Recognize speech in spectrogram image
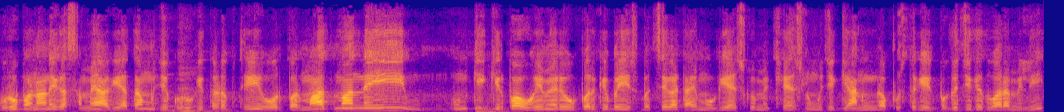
गुरु बनाने का समय आ गया था मुझे गुरु की तड़प थी और परमात्मा ने ही उनकी कृपा हो गई मेरे ऊपर कि भाई इस बच्चे का टाइम हो गया, इसको मैं खींच लूँ, मुझे ज्ञान गंगा पुस्तक एक भगत जी के द्वारा मिली।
